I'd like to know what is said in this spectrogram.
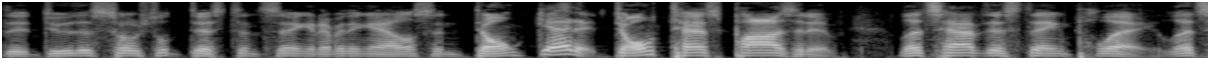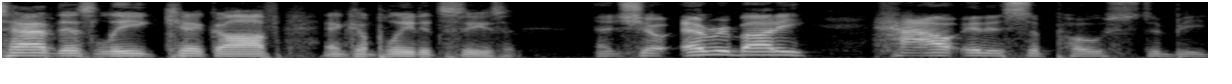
the, do the social distancing and everything else and don't get it. Don't test positive. Let's have this thing play. Let's have this league kick off and complete its season. and show everybody how it is supposed to be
